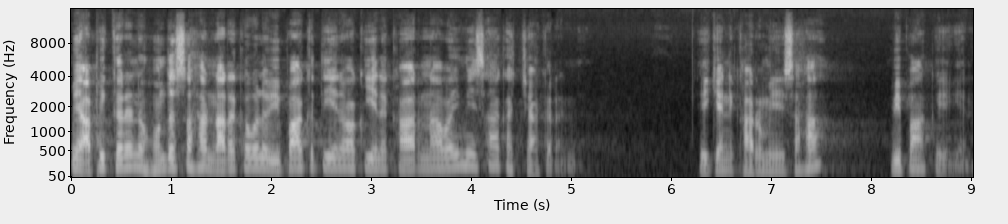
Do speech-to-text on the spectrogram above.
මේ අපි කරන හොඳ සහ නරකවල විපාක තියෙනවා කියන කාරණාවයි මේ සාකච්ඡා කරන්න. ඒඇන කර්මය සහ විපාකය ගැන.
